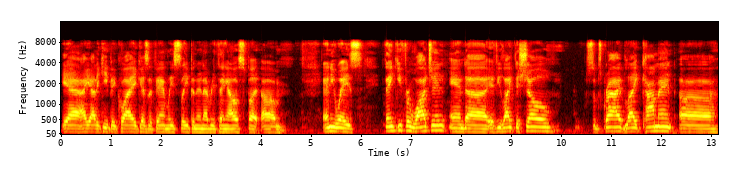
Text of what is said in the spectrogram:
yeah, I got to keep it quiet because the family's sleeping and everything else. But um, anyways, thank you for watching, and uh, if you like the show, subscribe, like, comment. Uh,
